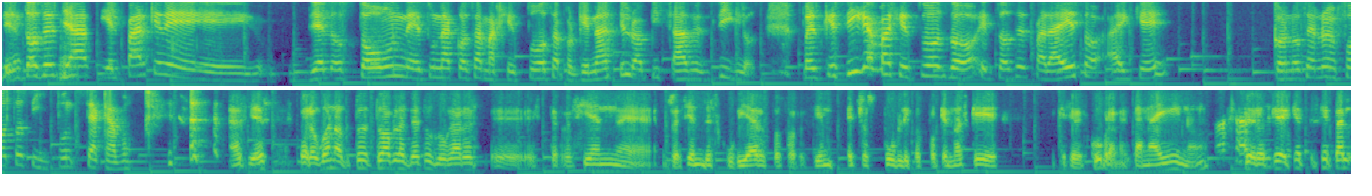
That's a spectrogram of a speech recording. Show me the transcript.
Entonces ya, si el parque de Yellowstone es una cosa majestuosa porque nadie lo ha pisado en siglos, pues que siga majestuoso, entonces para eso hay que conocerlo en fotos y punto, se acabó. Así es, pero bueno, tú, hablas de esos lugares eh, este, recién, eh, recién descubiertos o recién hechos públicos, porque no es que, se descubran, están ahí, ¿no? pero ¿qué, qué, tal,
